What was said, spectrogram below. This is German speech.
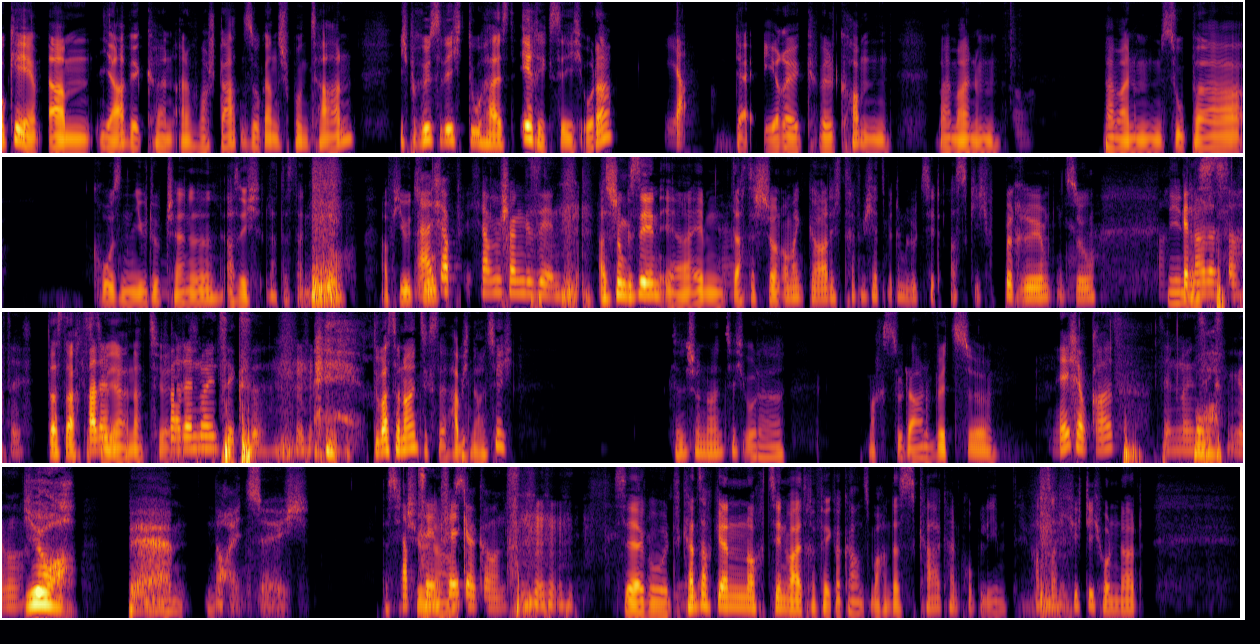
Okay, ähm, ja, wir können einfach mal starten, so ganz spontan. Ich begrüße dich, du heißt Erik, sehe ich, oder? Ja. Der Erik, willkommen bei meinem So. bei meinem super großen YouTube-Channel. Also ich lade das dann hier auch auf Ja, YouTube. ich habe ich hab ihn schon gesehen. Hast du schon gesehen? Ja, eben. Ja. Dachte schon, oh mein Gott, ich treffe mich jetzt mit dem Luciet Oski, ich bin berühmt und so. Nee, genau das das, dachte ich. das dachtest du, der, ja, ich war der natürlich. 90. Du warst der 90. Habe ich 90? Sind es schon 90 oder machst du da einen Witze? nee, ich habe gerade den 90. Boah, gemacht. ja, bam, 90. Das Ich habe schön 10 aus. Fake-Accounts. Sehr gut. Kannst auch gerne noch 10 weitere Fake-Accounts machen. Das ist gar kein Problem. Hauptsache ich dich 100.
